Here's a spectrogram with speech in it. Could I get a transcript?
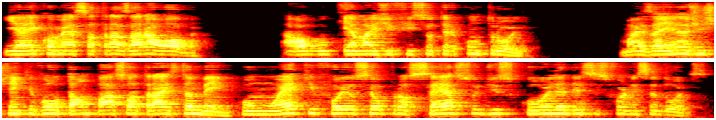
e aí começa a atrasar a obra. Algo que é mais difícil ter controle. Mas aí a gente tem que voltar um passo atrás também. Como é que foi o seu processo de escolha desses fornecedores?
